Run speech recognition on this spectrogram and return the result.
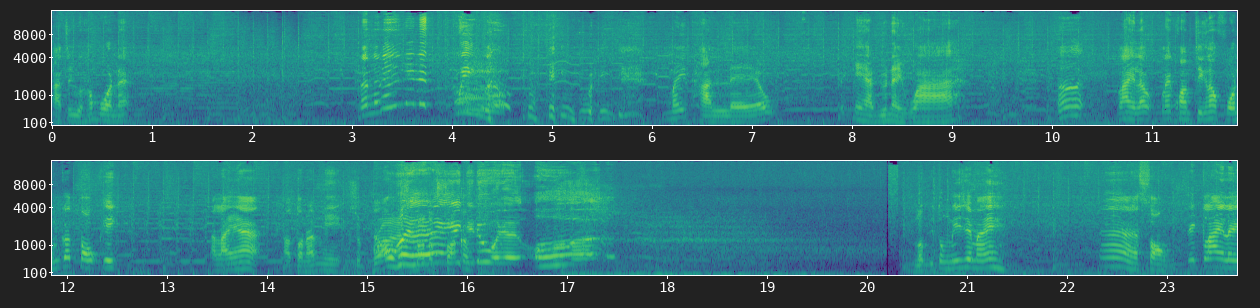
อาจจะอยู่ข้างบนนะนั่นนั่นนั่นนั่น วิ่งแล้ววิ่งวิ่งไม่ทันแล้วไปแอบอยู่ไหนวะเออใกล้แล้วใกล้ความจริงแล้วฝนก็ตกอีก อะไรอะเอาตอนนั้นมี Surprise, เอาเฮ้ยเฮ้ย motherfucker ไปดูเลยโอ้หลบอยู่ตรงนี้ใช่ไหมอ่าส่องใกล้ๆเลย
